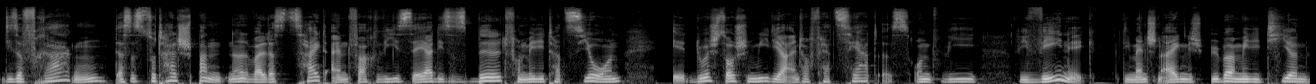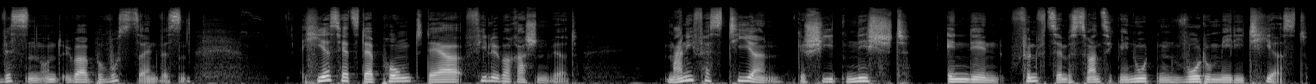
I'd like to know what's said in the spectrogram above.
diese Fragen, das ist total spannend, ne? weil das zeigt einfach, wie sehr dieses Bild von Meditation äh, durch Social Media einfach verzerrt ist und wie, wie wenig die Menschen eigentlich über Meditieren wissen und über Bewusstsein wissen. Hier ist jetzt der Punkt, der viele überraschen wird. Manifestieren geschieht nicht in den 15 bis 20 Minuten, wo du meditierst.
